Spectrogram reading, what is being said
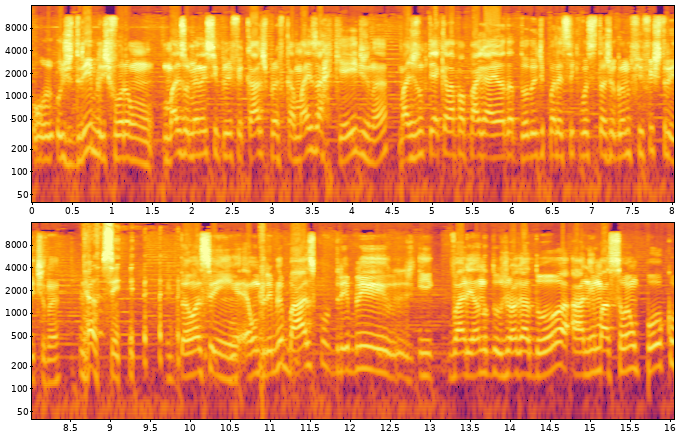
O- os dribles foram mais ou menos simplificados para ficar mais arcade, né? Mas não tem aquela papagaiada toda de parecer que você tá jogando FIFA Street, né? Assim, Então, assim, é um drible básico, drible e variando do jogador, a animação é um pouco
